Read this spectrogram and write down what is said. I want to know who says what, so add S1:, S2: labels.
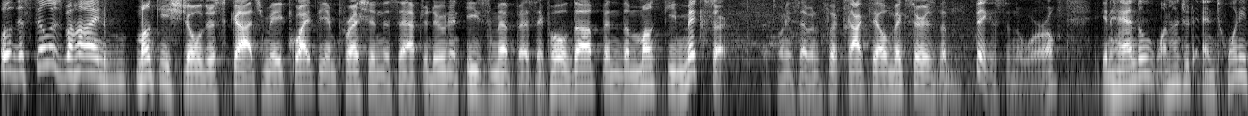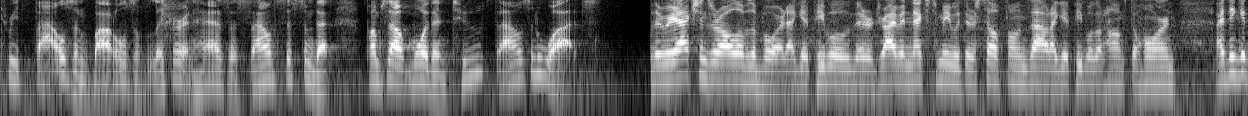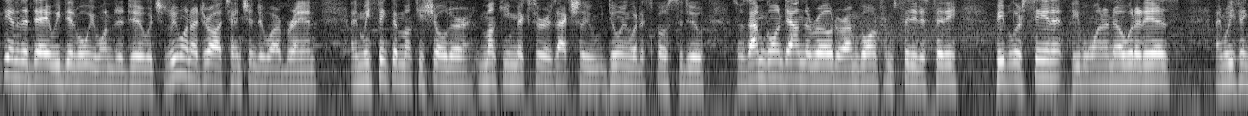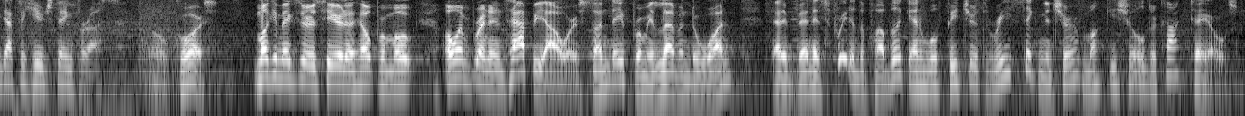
S1: Well, the distillers behind Monkey Shoulder Scotch made quite the impression this afternoon in East Memphis. They pulled up in the Monkey Mixer. The 27-foot cocktail mixer is the biggest in the world. It can handle 123,000 bottles of liquor and has a sound system that pumps out more than 2,000 watts.
S2: The reactions are all over the board. I get people that are driving next to me with their cell phones out. I get people that honk the horn. I think at the end of the day, we did what we wanted to do, which is we want to draw attention to our brand. And we think the Monkey Shoulder, Monkey Mixer is actually doing what it's supposed to do. So as I'm going down the road or I'm going from city to city, people are seeing it, people want to know what it is, and we think that's a huge thing for us.
S1: Of course. Monkey Mixer is here to help promote Owen Brennan's Happy Hour Sunday from 11 to 1. That event is free to the public and will feature three signature Monkey Shoulder cocktails.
